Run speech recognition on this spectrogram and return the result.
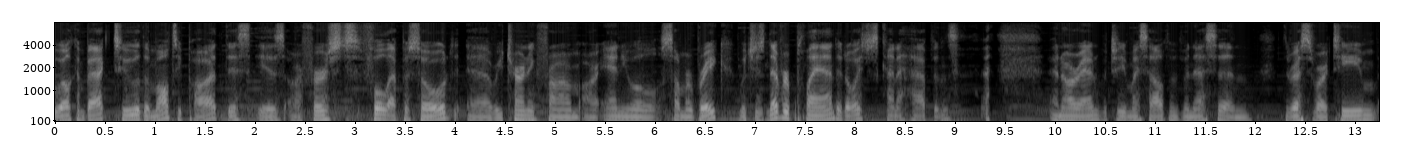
welcome back to the Multipod. This is our first full episode, uh, returning from our annual summer break, which is never planned. It always just kind of happens. and our end, between myself and Vanessa and the rest of our team,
